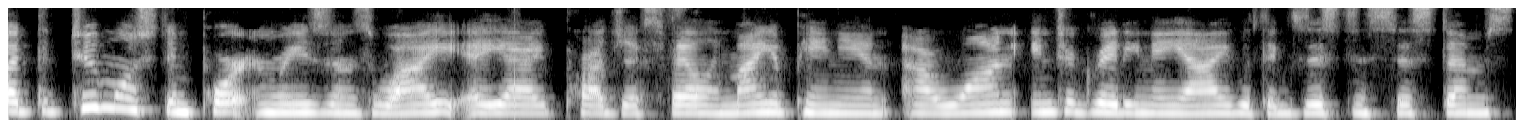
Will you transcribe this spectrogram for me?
But the two most important reasons why AI projects fail, in my opinion, are one, integrating AI with existing systems,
